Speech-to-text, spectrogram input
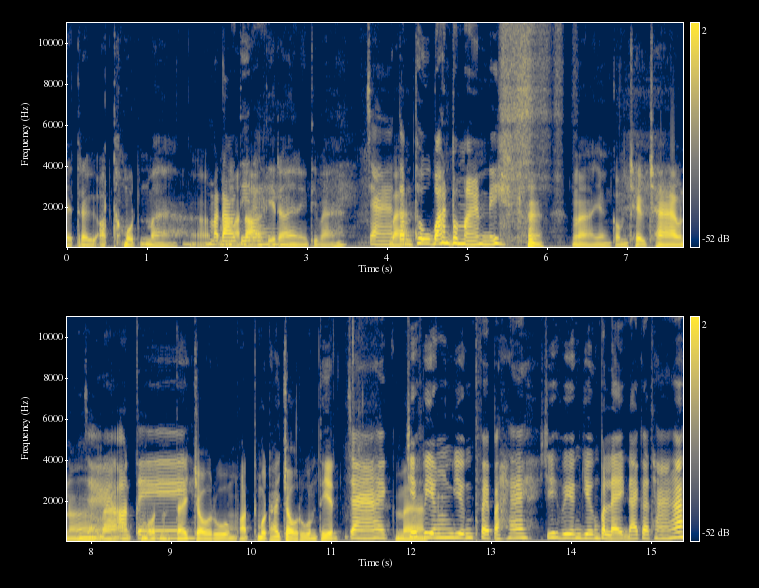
ដែលត្រូវអត់ធ្មត់បាទមកដល់ទៀតហើយទៀតហើយនេះទីបាទចាបាទតំធូបានប្រហែលនេះ បាទយើងកុំឆេវឆាវណោះចាបាទអអត់ត់ទេធ្មត់បន្តិចចូលរួមអត់ធ្មត់ហើយចូលរួមទៀតចាបាទជិះវៀងយើងធ្វើប្រហែសជិះវៀងយើងប្រឡែងដែរក៏ថាហ่ะ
